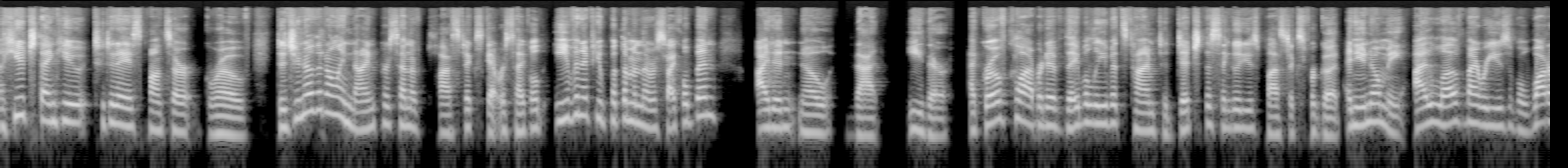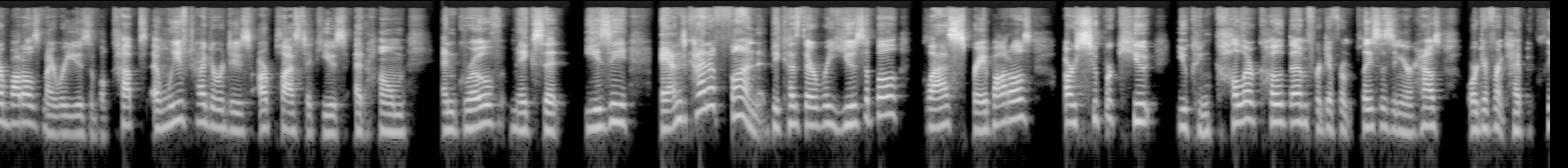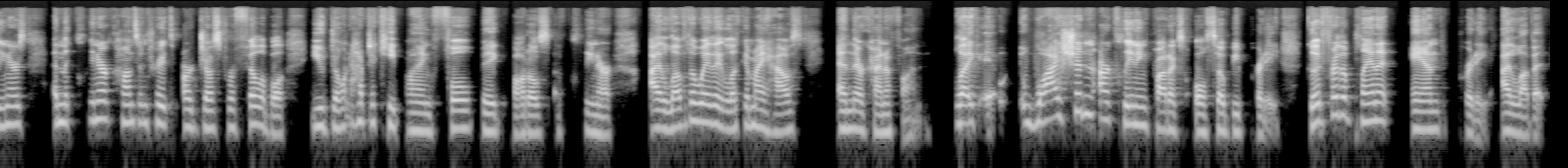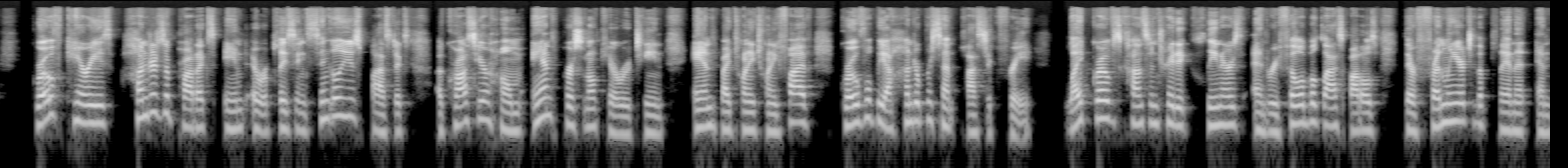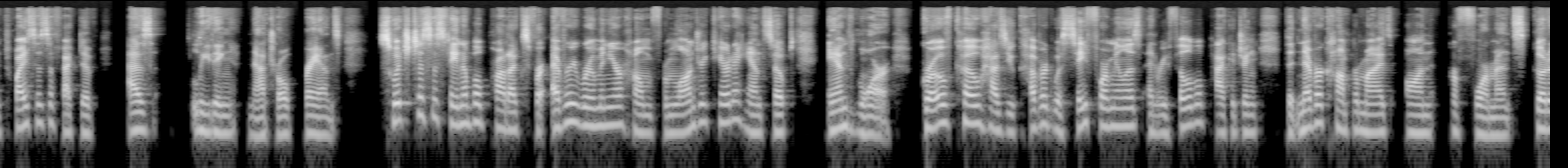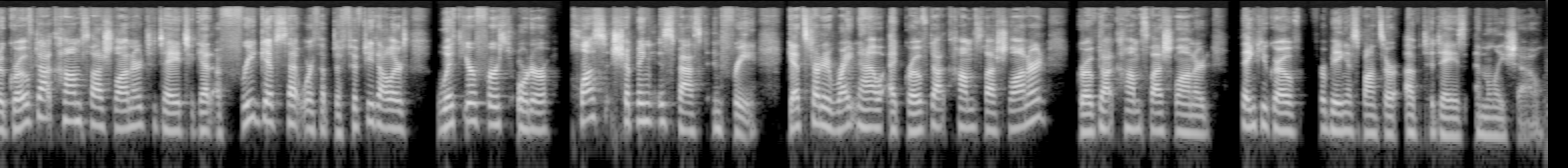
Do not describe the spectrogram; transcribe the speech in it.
A huge thank you to today's sponsor, Grove. Did you know that only 9% of plastics get recycled, even if you put them in the recycle bin? I didn't know that either. At Grove Collaborative, they believe it's time to ditch the single use plastics for good. And you know me, I love my reusable water bottles, my reusable cups, and we've tried to reduce our plastic use at home. And Grove makes it easy and kind of fun because their reusable glass spray bottles are super cute. You can color code them for different places in your house or different type of cleaners. And the cleaner concentrates are just refillable. You don't have to keep buying full big bottles of cleaner. I love the way they look in my house and they're kind of fun. Like, eh, why shouldn't our cleaning products also be pretty? Good for the planet and pretty. I love it. Grove carries hundreds of products aimed at replacing single use plastics across your home and personal care routine. And by 2025, Grove will be 100% plastic free. Like Grove's concentrated cleaners and refillable glass bottles, they're friendlier to the planet and twice as effective as leading natural brands. Switch to sustainable products for every room in your home, from laundry care to hand soaps and more. Grove Co. has you covered with safe formulas and refillable packaging that never compromise on performance. Go to grove.com slash LawNerd today to get a free gift set worth up to $50 with your first order. Plus, shipping is fast and free. Get started right now at grove.com slash LawNerd, grove.com slash LawNerd. Thank you, Grove, for being a sponsor of today's Emily Show.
